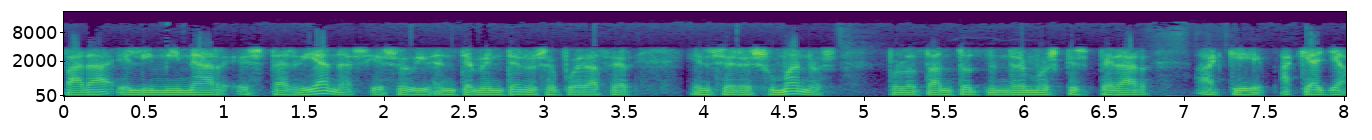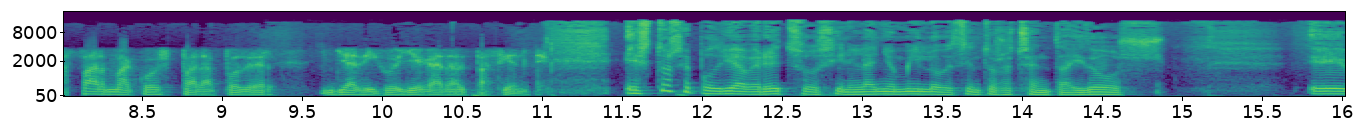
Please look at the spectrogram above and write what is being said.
para eliminar estas dianas y eso evidentemente no se puede hacer en seres humanos. Por lo tanto, tendremos que esperar a que, a que haya fármacos para poder, ya digo, llegar al paciente. Esto se podría haber hecho si en el año 1982 eh,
